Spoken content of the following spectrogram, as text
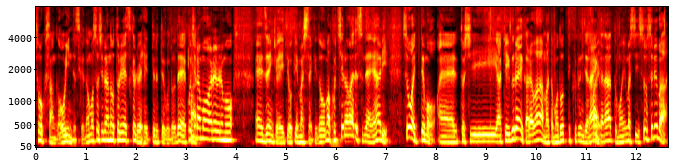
倉庫さんが多いんですけども、そちらの取り扱い量が減ってるということで、こちらも我々も、えー前期は影響を受けましたけど、まあ、こちらはですね、やはり、そうは言っても、えー年明けぐらいからはまた戻ってくるんじゃないかなと思いますし、そうすれば、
